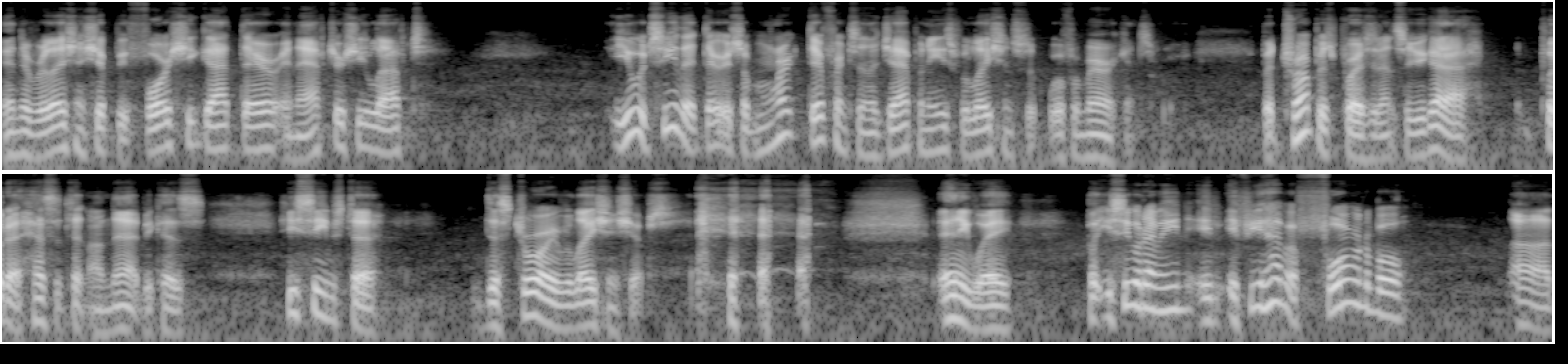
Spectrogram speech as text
and the relationship before she got there and after she left, you would see that there is a marked difference in the Japanese relationship with Americans. But Trump is president, so you got to put a hesitant on that because he seems to destroy relationships. anyway, but you see what I mean? If, if you have a formidable uh,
